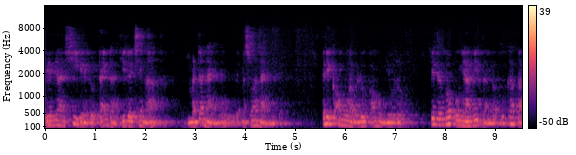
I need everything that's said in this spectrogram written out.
ဘယ်များရှိတယ်လို့တိုင်းတန်ရည်တဲ့ချင်းကမတက်နိုင်ဘူးတဲ့မစွမ်းနိုင်ဘူးတဲ့အဲ့ဒီကောင်းမှုကဘယ်လိုကောင်းမှုမျိုးတော့ဣတကောပုံညာပိတံတော့ဒုက္ခတာ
